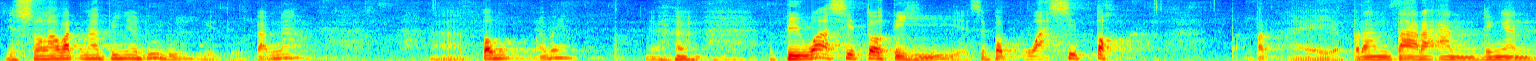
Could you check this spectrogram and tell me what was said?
ya solawat nabinya dulu gitu. Karena uh, pem, apa ya, biwasitotihi ya, sebab wasitoh per, ya, perantaraan dengan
